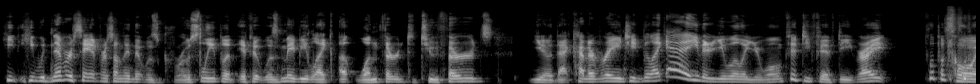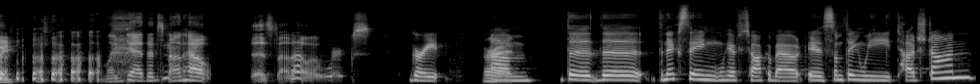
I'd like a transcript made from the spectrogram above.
He he would never say it for something that was grossly, but if it was maybe like one third to two thirds, you know, that kind of range, he'd be like, "Eh, either you will or you won't, 50-50, right? Flip a coin." I'm like, Dad, that's not how that's not how it works. Great. all right. Um, the the the next thing we have to talk about is something we touched on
